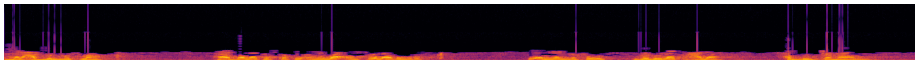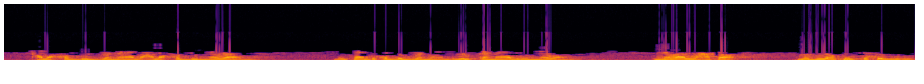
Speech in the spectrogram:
أما العدل المطلق هذا لا تستطيعه لا أنت ولا غيرك. لأن النفوس جبلت على حب الكمال. على حب الجمال على حب النوال. الإنسان بحب الجمال والكمال والنوال. النوال العطاء الذي يعطيك تحبه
